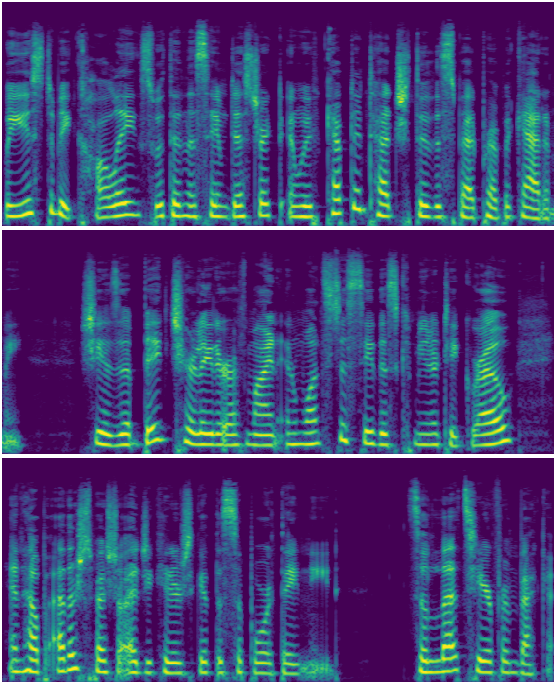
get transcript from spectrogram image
We used to be colleagues within the same district and we've kept in touch through the Sped Prep Academy. She is a big cheerleader of mine and wants to see this community grow and help other special educators get the support they need. So let's hear from Becca.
